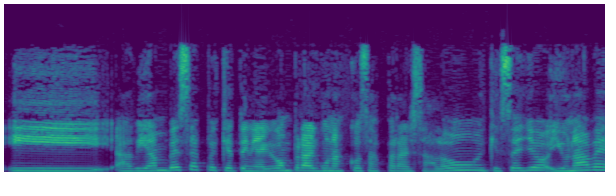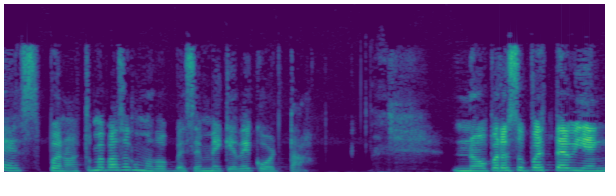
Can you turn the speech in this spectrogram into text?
Y habían veces pues que tenía que comprar algunas cosas para el salón y qué sé yo. Y una vez, bueno, esto me pasó como dos veces, me quedé corta. No presupuesté bien.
